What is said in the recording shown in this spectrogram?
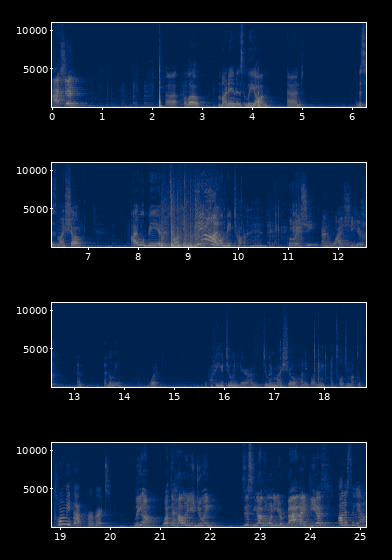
Action! Uh, hello, my name is Leon, and this is my show. I will be talking. Leon! I will be talking. Who is she and why is she here? Emily, what? What are you doing here? I'm doing my show, honey bunny. I told you not to call me that, pervert. Leon, what the hell are you doing? Is this another one of your bad ideas? Honestly, Leon,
